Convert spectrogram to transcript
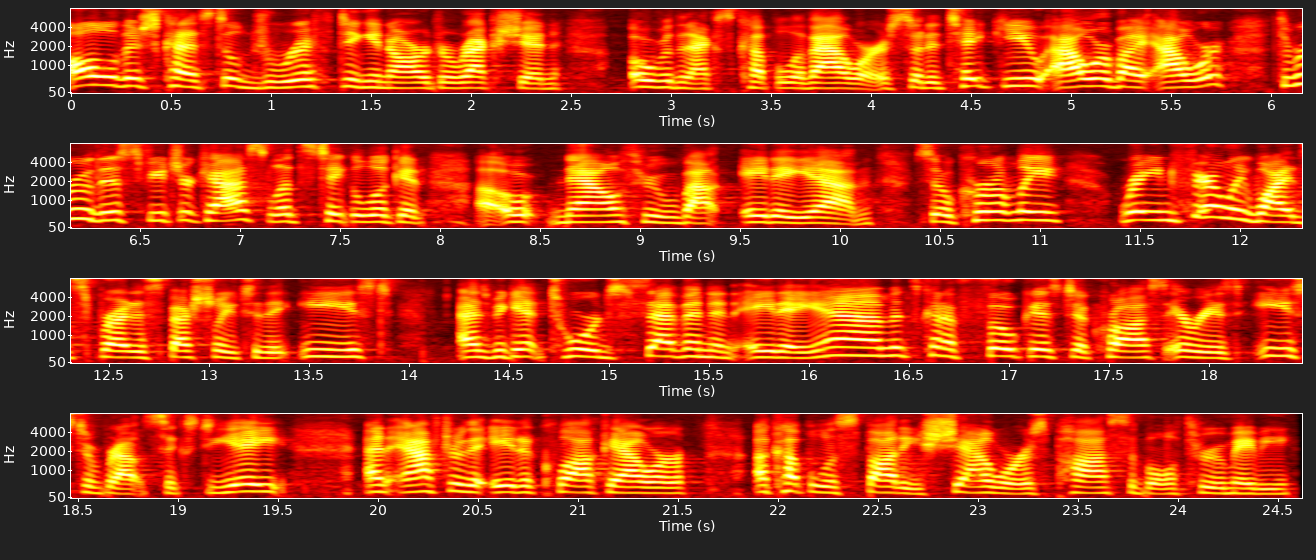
all of this kind of still drifting in our direction over the next couple of hours. So to take you hour by hour through this futurecast, let's take a look at uh, now through about 8 a.m. So currently rain fairly widespread, especially to the east. As we get towards 7 and 8 a.m., it's kind of focused across areas east of Route 68. And after the 8 o'clock hour, a couple of spotty showers possible through maybe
